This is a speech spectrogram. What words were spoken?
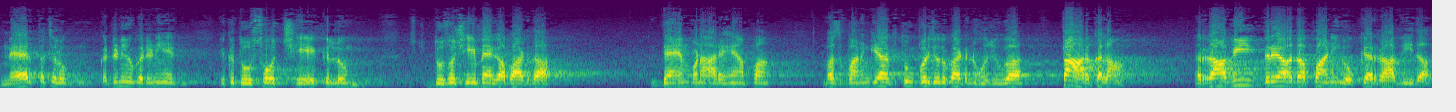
ਨਹਿਰ ਤਾਂ ਚਲੋ ਕੱਢਣੀ ਓ ਕੱਢਣੀ ਹੈ, ਇੱਕ 206 ਕਿਲੋ 206 ਮੈਗਾਵਾਟ ਦਾ ਡੈਮ ਬਣਾ ਰਹੇ ਹਾਂ ਆਪਾਂ। ਬਸ ਬਣ ਗਿਆ ਅਕਤੂਬਰ ਜਦੋਂ ਘਟਨ ਹੋ ਜਾਊਗਾ, ਧਾਰ ਕਲਾਂ। ਰਾਵੀ ਦਰਿਆ ਦਾ ਪਾਣੀ ਰੋਕਿਆ ਰਾਵੀ ਦਾ।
